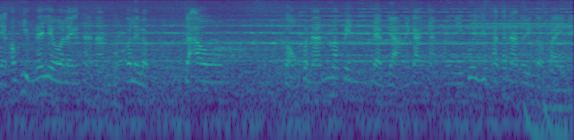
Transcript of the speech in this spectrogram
เลยเขาพิมพ์ได้เร็วอะไรขนาดนั้น ผมก็เลยแบบจะเอาสองคนนั้นมาเป็นแบบอย่างในการแข่งครั้งนี้เพื่อที่พัฒนาตัวเองต่อไปใน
